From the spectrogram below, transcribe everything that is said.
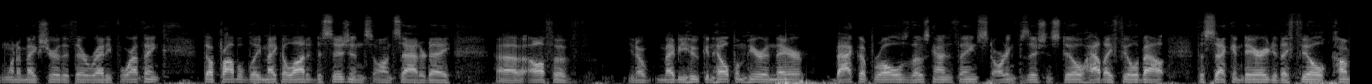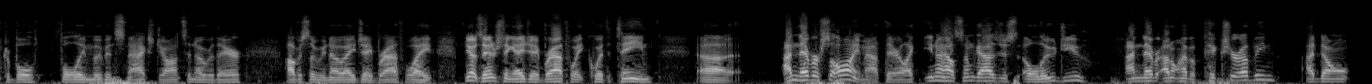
want to make sure that they're ready for. I think they'll probably make a lot of decisions on Saturday uh, off of you know maybe who can help them here and there backup roles, those kinds of things, starting position still, how they feel about the secondary. Do they feel comfortable fully moving Snacks Johnson over there? Obviously, we know A.J. Brathwaite. You know, it's interesting, A.J. Brathwaite quit the team. Uh, I never saw him out there. Like, you know how some guys just elude you? I never, I don't have a picture of him. I don't,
